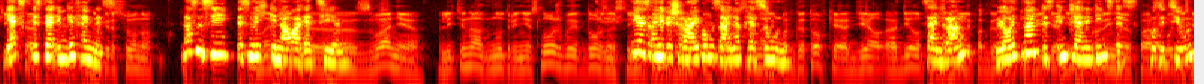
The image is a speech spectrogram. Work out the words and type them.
Jetzt ist er im Gefängnis. Lassen Sie es mich genauer erzählen. Hier ist eine Beschreibung seiner Person. Sein Rang, Leutnant des internen Dienstes, Position,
